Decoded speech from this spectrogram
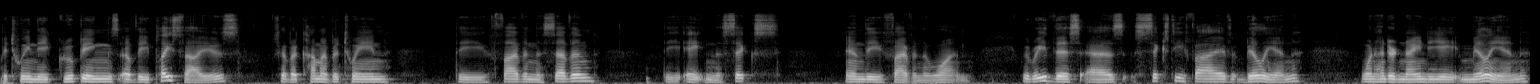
between the groupings of the place values. So we have a comma between the 5 and the 7, the 8 and the 6, and the 5 and the 1. We read this as 65 billion 198 million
